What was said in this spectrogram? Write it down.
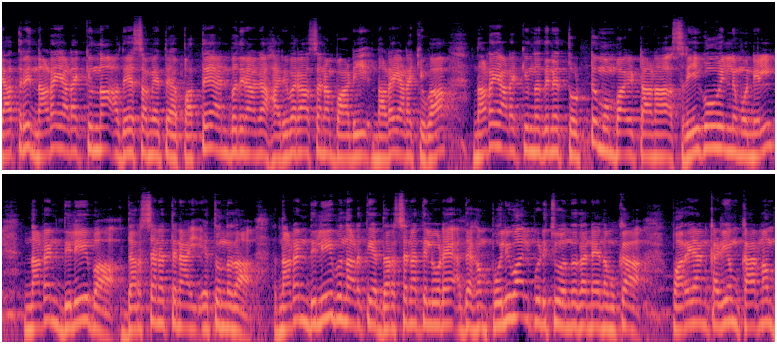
രാത്രി നടയടയ്ക്കുന്ന അതേ സമയത്ത് പത്ത് അൻപതിനാണ് ഹരിവരാസനം പാടി നടയടയ്ക്കുക. നടയടയ്ക്കുന്നതിന് തൊട്ട് മുമ്പായിട്ടാണ് ശ്രീകോവിലിന് മുന്നിൽ നടൻ ദിലീപ് ദർശനത്തിനായി എത്തുന്നത്. നടൻ ദിലീപ് നടത്തിയ ദർശനത്തിലൂടെ അദ്ദേഹം പുലിവാൽ പിടിച്ചു എന്ന് തന്നെ നമുക്ക് പറയാൻ കഴിയും. കാരണം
